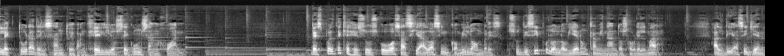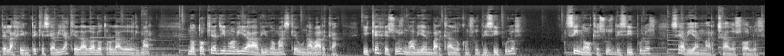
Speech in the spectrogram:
Lectura del Santo Evangelio según San Juan. Después de que Jesús hubo saciado a cinco mil hombres, sus discípulos lo vieron caminando sobre el mar. Al día siguiente la gente que se había quedado al otro lado del mar notó que allí no había habido más que una barca y que Jesús no había embarcado con sus discípulos, sino que sus discípulos se habían marchado solos.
